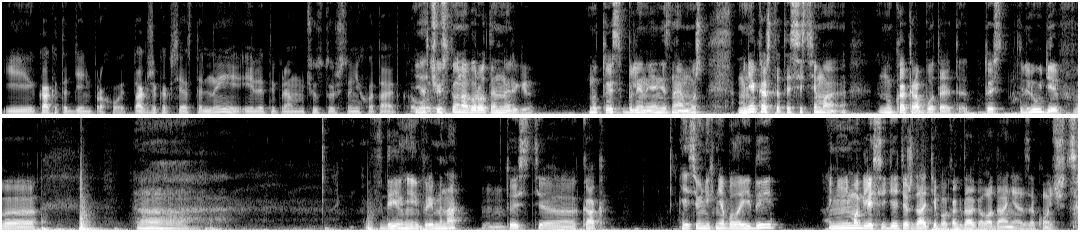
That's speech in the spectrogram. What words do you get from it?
и как этот день проходит? Так же, как все остальные, или ты прям чувствуешь, что не хватает? Я чувствую, наоборот, энергию. Ну, то есть, блин, я не знаю, может... Мне кажется, эта система, ну, как работает? То есть, люди в... Э, в древние времена, mm-hmm. то есть, э, как? Если у них не было еды, они не могли сидеть и ждать, типа, когда голодание закончится.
